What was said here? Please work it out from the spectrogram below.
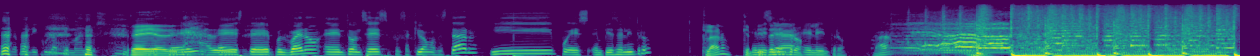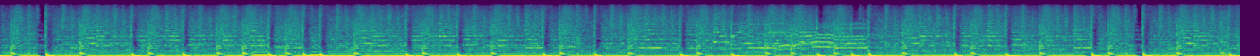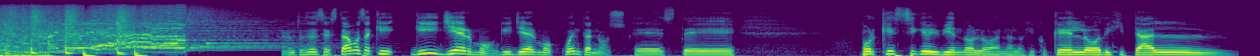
Una película que manos. Este, pues bueno, entonces, pues aquí vamos a estar y pues empieza el intro. Claro, que empiece el intro. El intro. ¿va? Entonces estamos aquí. Guillermo, Guillermo, cuéntanos, este, ¿por qué sigue viviendo lo analógico? ¿Que lo digital,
